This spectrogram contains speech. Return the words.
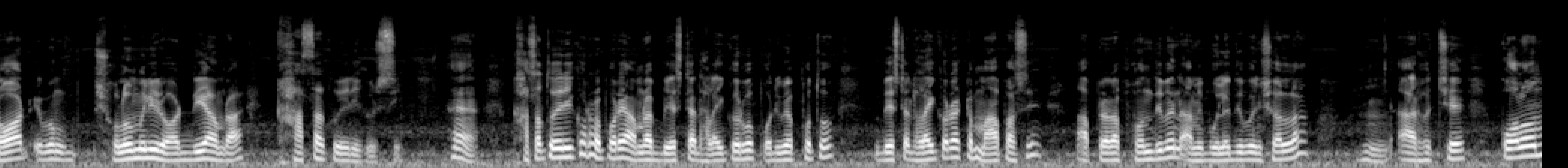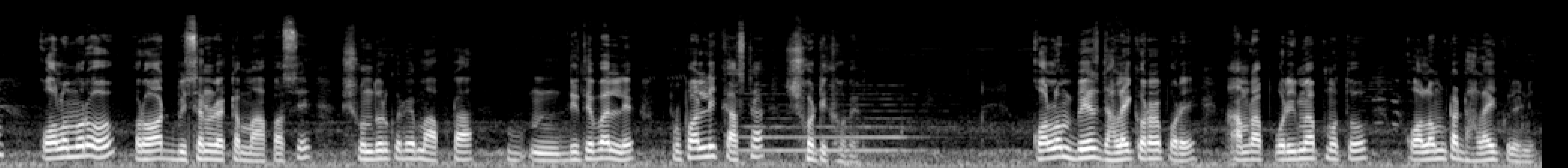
রড এবং ষোলো মিলি রড দিয়ে আমরা খাসা তৈরি করছি। হ্যাঁ খাসা তৈরি করার পরে আমরা বেসটা ঢালাই করব পরিমাপ মতো বেসটা ঢালাই করার একটা মাপ আছে, আপনারা ফোন দিবেন, আমি বলে দেবো ইনশাল্লাহ আর হচ্ছে কলম, কলমেরও রড বিছানোর একটা মাপ আছে। সুন্দর করে মাপটা দিতে পারলে প্রপারলি কাজটা সঠিক হবে। কলম বেস ঢালাই করার পরে আমরা পরিমাপ মতো কলমটা ঢালাই করে নিব।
